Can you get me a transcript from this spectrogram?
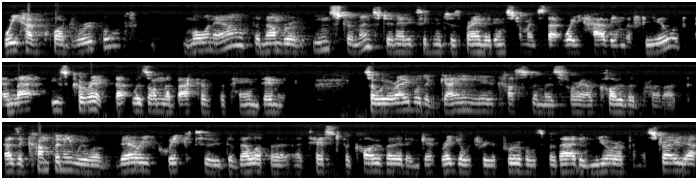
We have quadrupled more now the number of instruments, genetic signatures branded instruments that we have in the field, and that is correct. That was on the back of the pandemic. So we were able to gain new customers for our COVID product. As a company, we were very quick to develop a, a, test for COVID and get regulatory approvals for that in Europe and Australia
